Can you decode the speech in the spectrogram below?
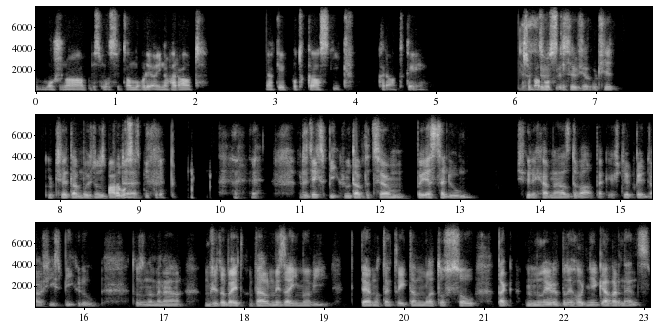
možná bychom si tam mohli i nahrát nějaký podcastík krátký. Třeba Myslím, že určitě, určitě tam možnost Pár bude. Do těch speakerů tam přece jenom je sedm, když vynechám nás dva, tak ještě pět dalších speakerů. To znamená, může to být velmi zajímavý. Témata, které tam letos jsou, tak minulý rok byly hodně governance,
